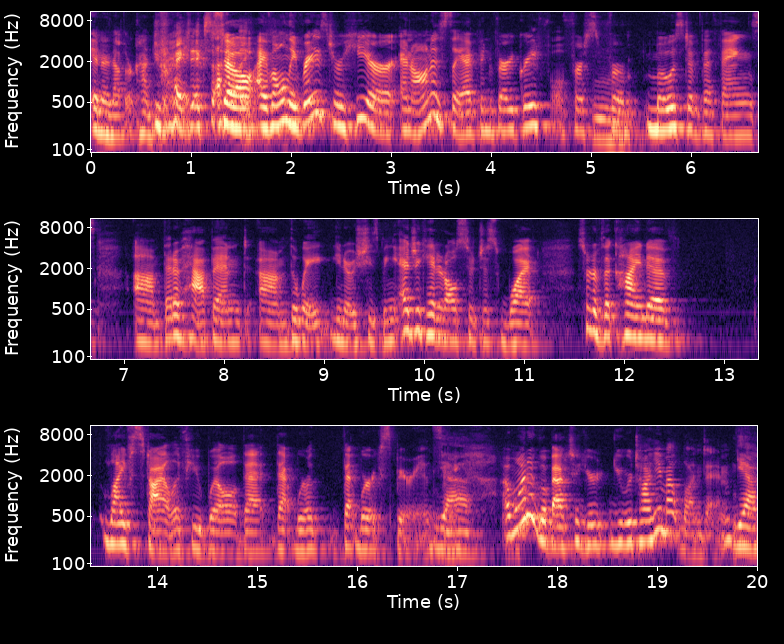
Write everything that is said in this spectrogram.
in another country. Right, exactly. So I've only raised her here, and honestly, I've been very grateful for Mm. for most of the things um, that have happened. Um, the way you know she's being educated, also just what sort of the kind of lifestyle, if you will, that that we're that we're experiencing. Yeah. I want to go back to your. You were talking about London. Yeah.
